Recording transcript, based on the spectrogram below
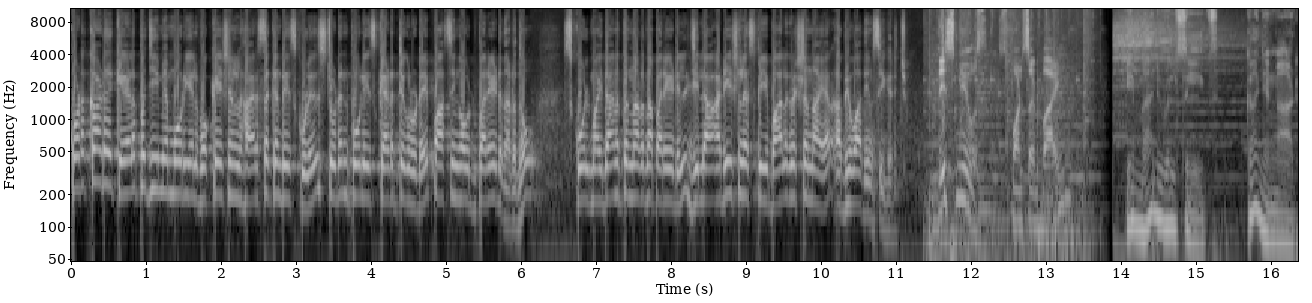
Kodakkad Kelappaji memorial vocational higher secondary സ്കൂളിൽ സ്റ്റുഡന്റ് പോലീസ് കേഡറ്റുകളുടെ പാസിംഗ് ഔട്ട് പരേഡ് നടന്നു. സ്കൂൾ മൈതാനത്ത് നടന്ന പരേഡിൽ ജില്ലാ additional S P Balakrishnan Nair അഭിവാദ്യം സ്വീകരിച്ചു. This news sponsored by Emmanuel Silks Kanhangad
